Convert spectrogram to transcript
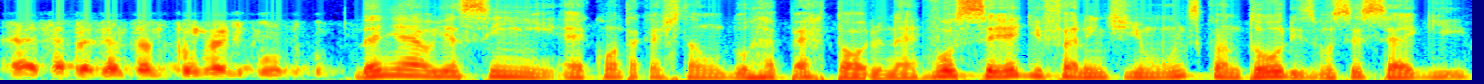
é, se apresentando para um grande público. Daniel, e assim, é, quanto à questão do repertório, né? Você, diferente de muitos cantores, você segue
